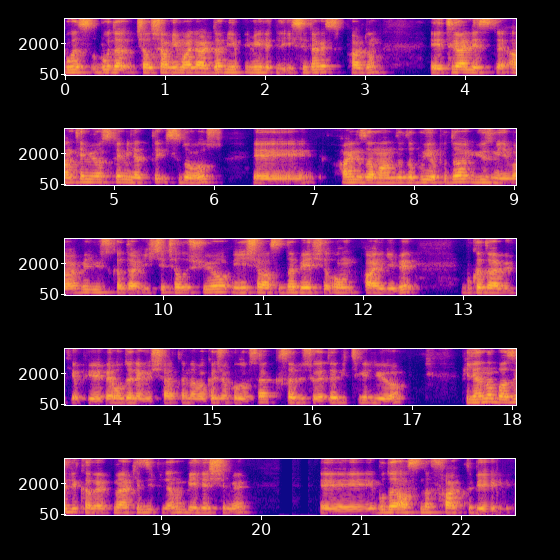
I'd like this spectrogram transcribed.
Burası, burada çalışan mimarlar da Miletli Isidares, pardon, e, Tralles'te Antemios ve Milet'te Isidoros. E, aynı zamanda da bu yapıda 100 mimar ve 100 kadar işçi çalışıyor. İnşası da 5 yıl, 10 ay gibi bu kadar büyük yapıyor ve o dönemin şartlarına bakacak olursak kısa bir sürede bitiriliyor. Planı bazilika ve merkezi planın birleşimi. E, bu da aslında farklı bir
